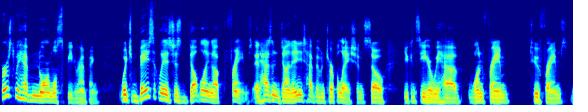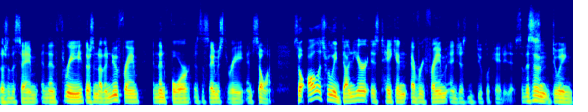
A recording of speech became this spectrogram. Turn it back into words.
First, we have normal speed ramping, which basically is just doubling up frames. It hasn't done any type of interpolation. So you can see here we have one frame two frames, those are the same, and then three, there's another new frame, and then four is the same as three, and so on. So all it's really done here is taken every frame and just duplicated it. So this isn't doing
